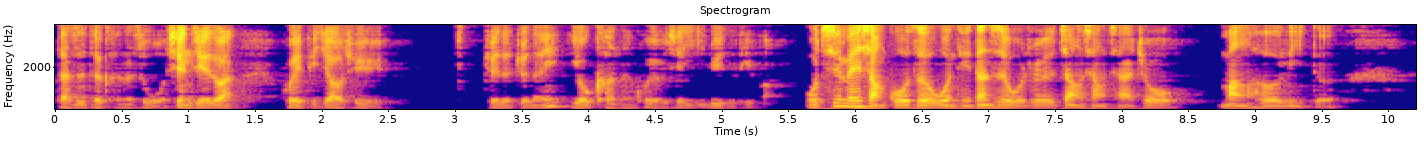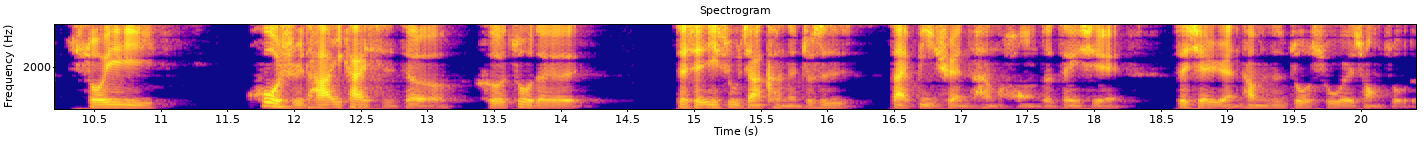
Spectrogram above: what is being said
但是这可能是我现阶段会比较去觉得觉得，哎，有可能会有一些疑虑的地方。我其实没想过这个问题，但是我觉得这样想起来就蛮合理的。所以或许他一开始的合作的这些艺术家，可能就是在币圈很红的这些这些人，他们是做数位创作的，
